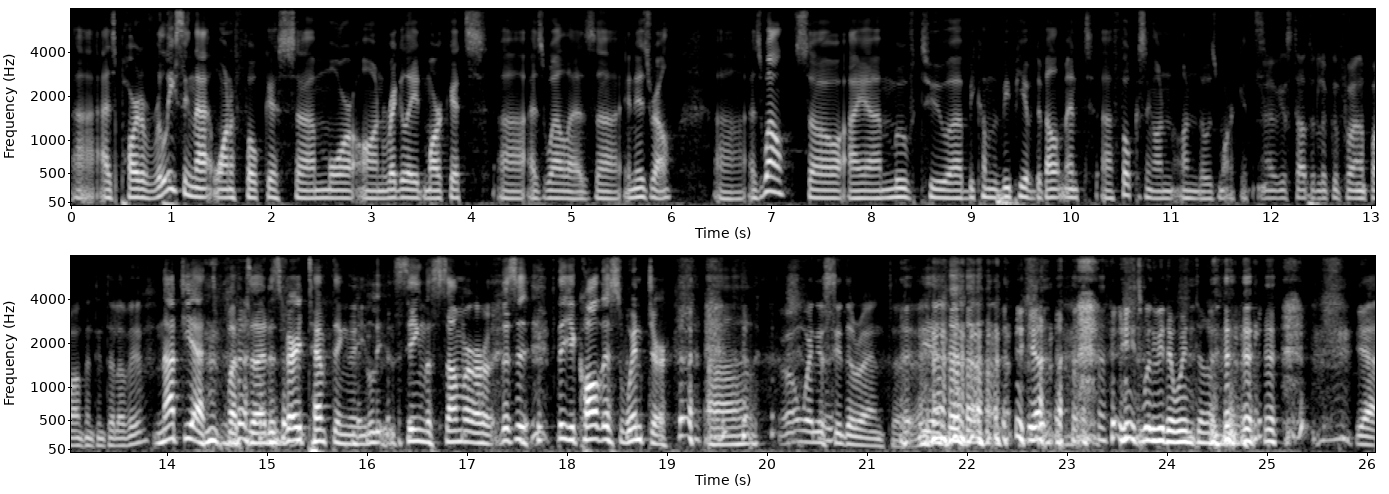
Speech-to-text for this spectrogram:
uh, as part of releasing that, want to focus uh, more on regulated markets uh, as well as in Israel. Uh, as well, so I uh, moved to uh, become the VP of development, uh, focusing on on those markets. Have you started looking for an apartment in Tel Aviv? Not yet, but uh, it is very tempting. Seeing the summer, or this is that you call this winter. Uh, well, when you see the rent. Uh, yeah, it will be the winter. The, yeah,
